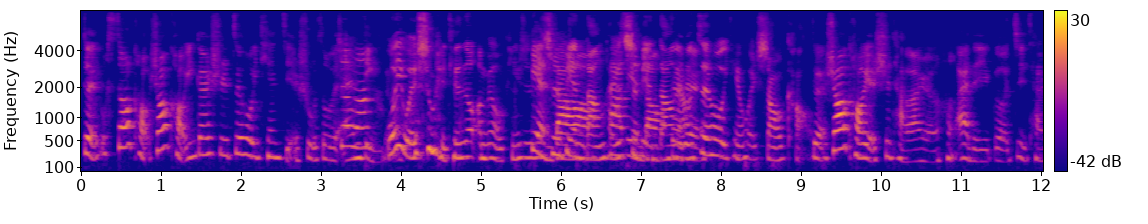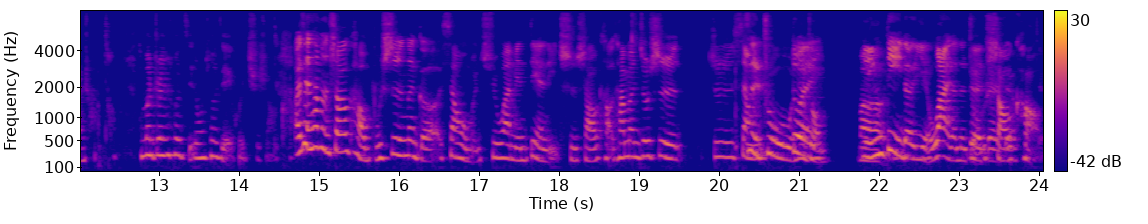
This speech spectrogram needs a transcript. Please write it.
对，烧烤烧烤应该是最后一天结束作为 ending 的。？我以为是每天都啊没有，平时吃便当还是吃便当，然后最后一天会烧烤。对烧烤也是台湾人很爱的一个聚餐传统，他们中秋节中秋节也会吃烧烤。而且他们的烧烤不是那个像我们去外面店里吃烧烤，他们就是就是像自助那种呃营地的野外的那种对对对烧烤对，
